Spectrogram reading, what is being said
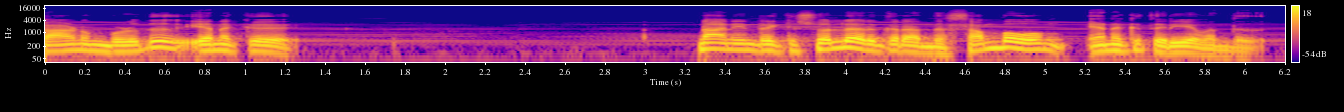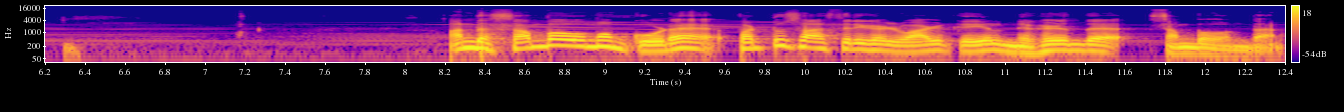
காணும் பொழுது எனக்கு நான் இன்றைக்கு சொல்ல இருக்கிற அந்த சம்பவம் எனக்கு தெரிய வந்தது. அந்த சம்பவமும் கூட பட்டு சாஸ்திரிகள் வாழ்க்கையில் நிகழ்ந்த சம்பவம் தான்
